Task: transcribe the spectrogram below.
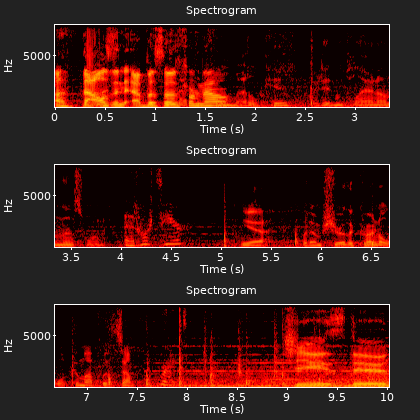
a thousand episodes from now. Metal Kid? We didn't plan on this one. Edward's here? Yeah, but I'm sure the Colonel will come up with something. Right. Jeez, dude.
